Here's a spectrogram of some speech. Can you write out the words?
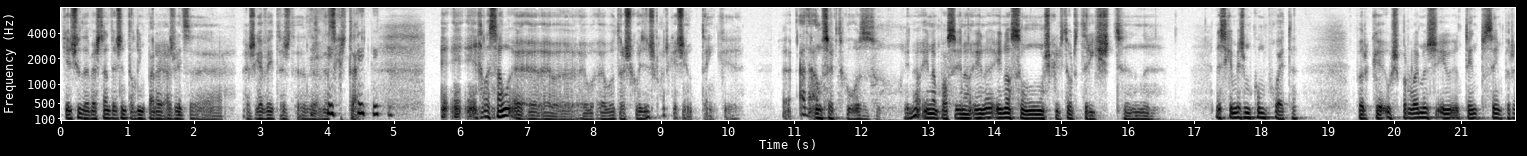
que ajuda bastante a gente a limpar às vezes as gavetas da, da, da secretária. Em, em relação a, a, a, a, outras coisas, claro que a gente tem que. Há um certo gozo eu não, eu não posso, eu não, eu não, eu não sou um escritor triste, nem sequer mesmo como poeta, porque os problemas eu tento sempre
